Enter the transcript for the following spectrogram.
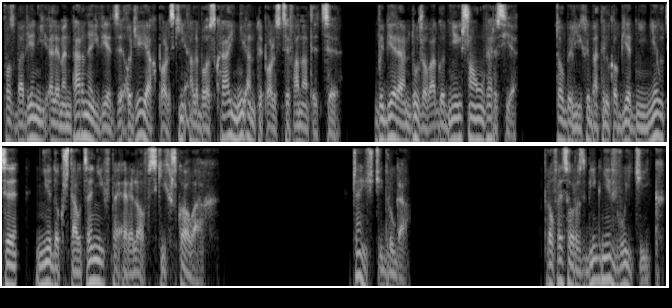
pozbawieni elementarnej wiedzy o dziejach Polski albo skrajni antypolscy fanatycy. Wybieram dużo łagodniejszą wersję. To byli chyba tylko biedni Niemcy, niedokształceni w PRL-owskich szkołach. Część druga. Profesor Zbigniew Wójcik,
